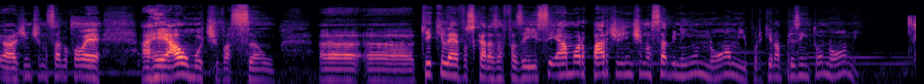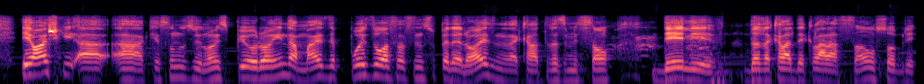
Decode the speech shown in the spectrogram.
a gente não sabe qual é a real motivação. ah, ah, o que que leva os caras a fazer isso? E a maior parte a gente não sabe nem o nome, porque não apresentou nome. Eu acho que a, a questão dos vilões piorou ainda mais depois do Assassino Super-Heróis, né? Naquela transmissão dele dando aquela declaração sobre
